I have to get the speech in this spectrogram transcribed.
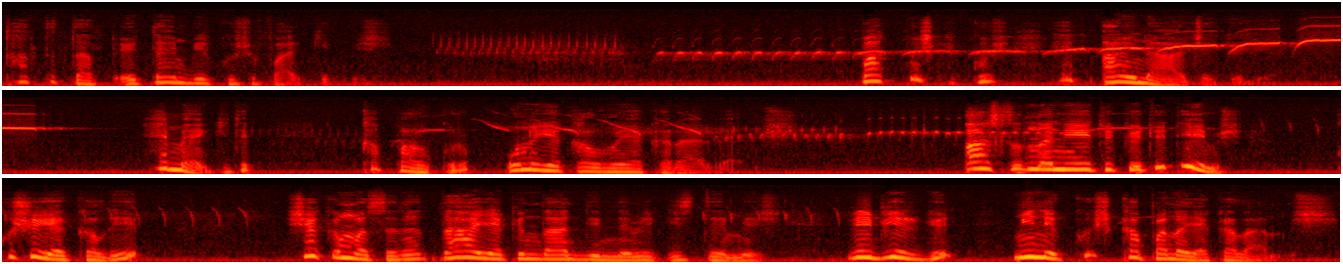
tatlı tatlı öten bir kuşu fark etmiş. Bakmış ki kuş hep aynı ağaca geliyor. Hemen gidip kapan kurup onu yakalamaya karar vermiş. Aslında niyeti kötü değilmiş. Kuşu yakalayıp şakımasını daha yakından dinlemek istemiş. Ve bir gün minik kuş kapana yakalanmış.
